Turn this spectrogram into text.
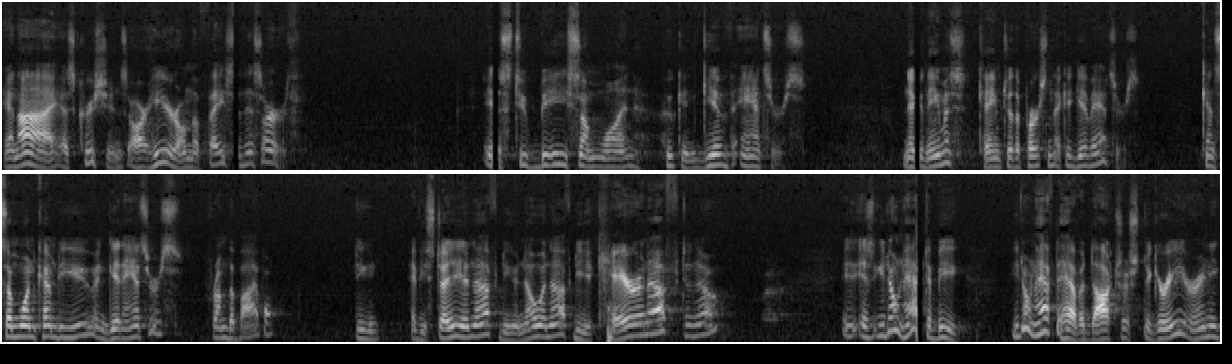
and I, as Christians, are here on the face of this earth is to be someone who can give answers. Nicodemus came to the person that could give answers. Can someone come to you and get answers from the Bible? Do you, have you studied enough? Do you know enough? Do you care enough to know? you don't have to be, you don't have to have a doctor's degree or any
